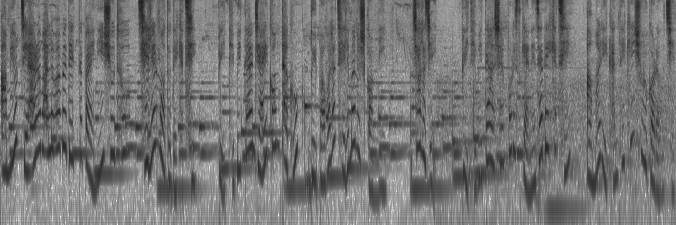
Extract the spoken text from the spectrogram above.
আমি ওর চেহারা ভালোভাবে দেখতে পাইনি শুধু ছেলের মতো দেখেছি। পৃথিবীতে আর যাই কম থাকুক দুই পাওয়ালা ছেলে মানুষ কম নেই। চলো যাই। পৃথিবীতে আসার পর স্ক্যানে যা দেখেছি আমার এখান থেকেই শুরু করা উচিত।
